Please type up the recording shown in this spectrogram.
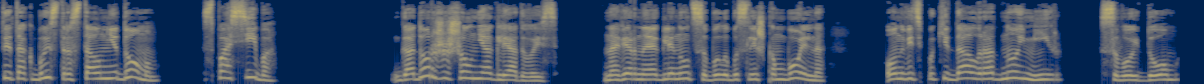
«Ты так быстро стал мне домом. Спасибо!» Гадор же шел не оглядываясь. Наверное, оглянуться было бы слишком больно. Он ведь покидал родной мир, свой дом,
